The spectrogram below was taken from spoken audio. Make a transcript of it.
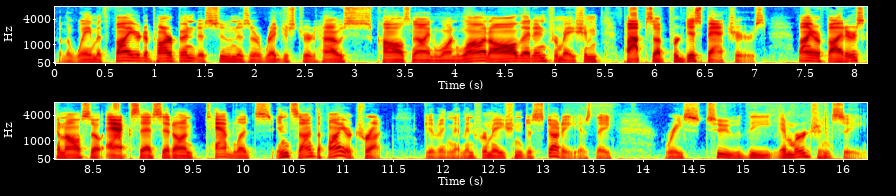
For the Weymouth Fire Department, as soon as a registered house calls 911, all that information pops up for dispatchers. Firefighters can also access it on tablets inside the fire truck, giving them information to study as they race to the emergency.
